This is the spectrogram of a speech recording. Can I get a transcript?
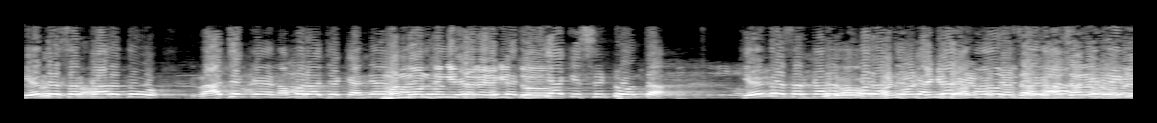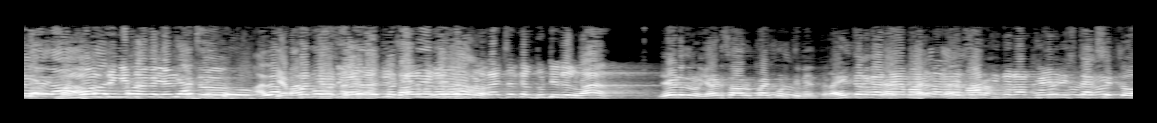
ಕೇಂದ್ರ ಸರ್ಕಾರದ್ದು ರಾಜ್ಯಕ್ಕೆ ನಮ್ಮ ರಾಜ್ಯಕ್ಕೆ ಅನ್ಯಾಯ ಮನಮೋಹನ್ ಮಾಡಿದ್ರು ಸಿಂಗ್ ಇದ್ದಾಗ ಹೇಗಿತ್ತು? ಯಾಕೆ ಸಿಟ್ಟು ಅಂತ ಕೇಂದ್ರ ಸರ್ಕಾರ ಮನಮೋಹನ್ ಸಿಂಗ್ ಇದ್ದಾಗ ಎಪ್ಪತ್ತೆರಡು ಸಾವಿರ ಸಾಲ. ಮನಮೋಹನ್ ಸಿಂಗ್ ಇದ್ದಾಗ ಏನ್ ಎಪ್ಪತ್ತೆರಡು ಸಾವಿರ ಸಾಲ ಮಾಡಿದ್ರು. ರಾಜ್ಯ ಸರ್ಕಾರ ದುಡ್ಡಿರಲಿಲ್ವಾ ಹೇಳಿದ್ರು ಎರಡ್ ಸಾವಿರ ರೂಪಾಯಿ ಕೊಡ್ತೀನಿ ಅಂತ. ರೈತರಿಗೆ ಅನ್ಯಾಯ ಮಾಡ್ತಿದ್ದೀರಾ ಅಂತ ಹೇಳಿದ್ರೆ ಇಷ್ಟ ಆಗ್ಸಿಟ್ಟು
